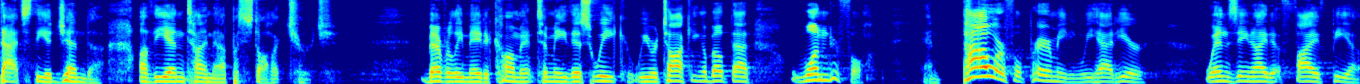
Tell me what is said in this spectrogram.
That's the agenda of the end time apostolic church. Beverly made a comment to me this week. We were talking about that wonderful and powerful prayer meeting we had here Wednesday night at 5 p.m.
